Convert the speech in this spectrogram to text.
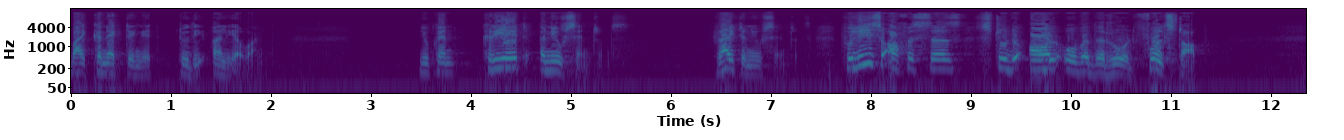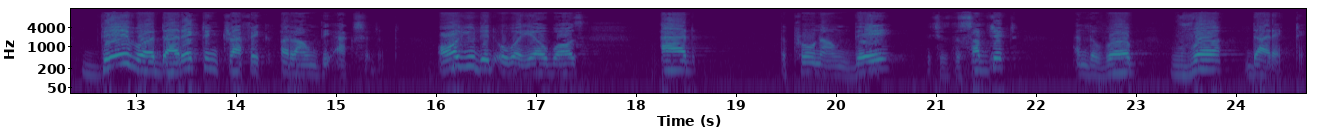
by connecting it to the earlier one. You can create a new sentence, write a new sentence. Police officers stood all over the road, full stop. They were directing traffic around the accident. All you did over here was add the pronoun they, which is the subject, and the verb were directing.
